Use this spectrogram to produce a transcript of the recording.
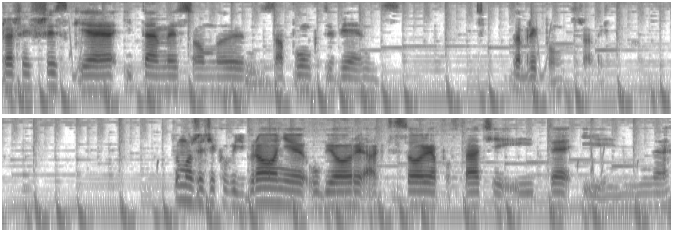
raczej wszystkie itemy są e, za punkty, więc za brick punkt żadnych. Tu możecie kupić bronie, ubiory, akcesoria, postacie i te inne.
